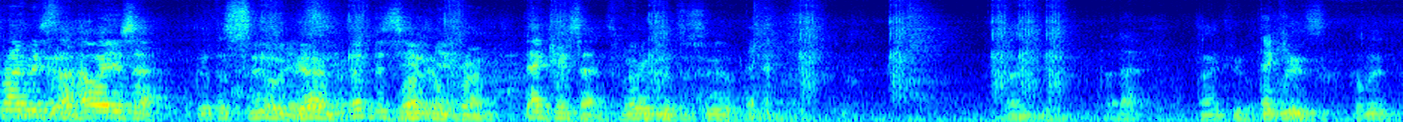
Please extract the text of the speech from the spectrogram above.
Prime Minister, how are you, sir? Good to see you again. Good to see you Welcome, friend. Thank you, sir. It's very good to see you. Thank you. Thank you. Thank you. Please, come in.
